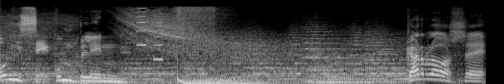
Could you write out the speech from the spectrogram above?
Hoy se cumplen... Carlos, eh,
